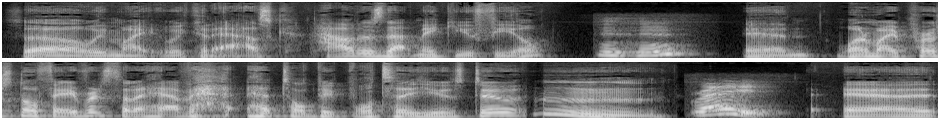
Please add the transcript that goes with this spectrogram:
So we might, we could ask, how does that make you feel? Mm-hmm. And one of my personal favorites that I have told people to use too. Hmm. Right. And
